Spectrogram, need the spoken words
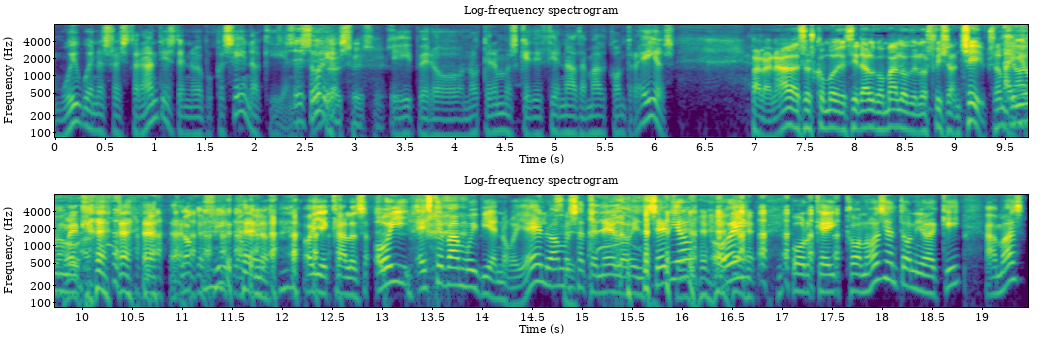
muy buenos restaurantes de nueva cocina aquí en Sí, sí. Asturias. Sí, sí, sí. Y, pero no tenemos que decir nada mal contra ellos. Para nada, eso es como decir algo malo de los fish and chips. hombre. Hay un No, Lo que sí, lo que- Oye, Carlos, hoy este va muy bien hoy, ¿eh? Lo vamos Sí. a tenerlo en serio hoy, porque con José Antonio aquí, además,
